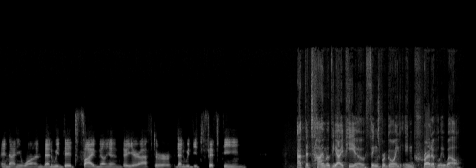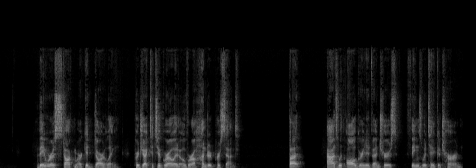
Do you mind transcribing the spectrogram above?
in 91. Then we did 5 million the year after. Then we did 15. At the time of the IPO, things were going incredibly well. They were a stock market darling, projected to grow at over 100%. But as with all great adventures, things would take a turn.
